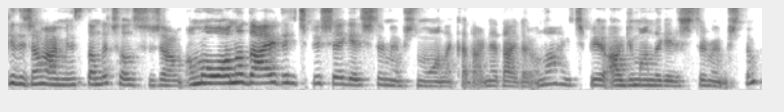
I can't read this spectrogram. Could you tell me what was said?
Gideceğim Ermenistan'da çalışacağım. Ama o ana dair de hiçbir şey geliştirmemiştim o ana kadar. Ne derler ona? Hiçbir argüman da geliştirmemiştim.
